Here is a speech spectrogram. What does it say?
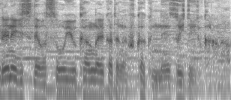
レネギスではそういう考え方が深く根付いているからな。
